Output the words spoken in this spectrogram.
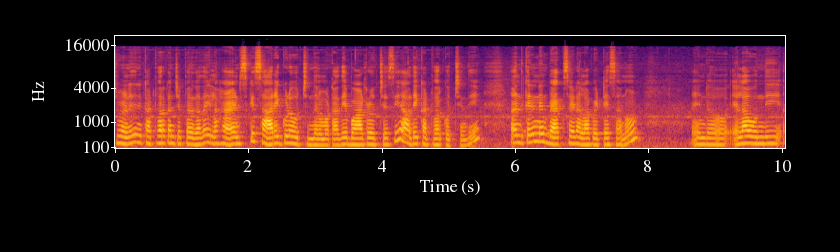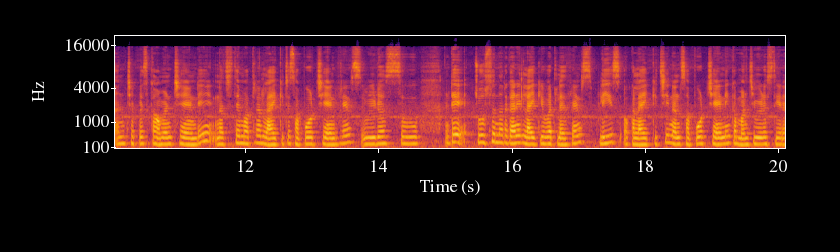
చూడండి నేను కట్ వర్క్ అని చెప్పాను కదా ఇలా హ్యాండ్స్కి సారీకి కూడా వచ్చింది అనమాట అదే బార్డర్ వచ్చేసి అదే కట్ వర్క్ వచ్చింది. అందుకని నేను బ్యాక్ సైడ్ అలా పెట్టేశాను. అండ్ uh, ఎలా ఉంది అని చెప్పేసి కామెంట్ చేయండి. నచ్చితే మాత్రం లైక్ ఇచ్చి సపోర్ట్ చేయండి ఫ్రెండ్స్ వీడియోస్ అంటే చూస్తున్నారు కానీ లైక్ ఇవ్వట్లేదు ఫ్రెండ్స్ ప్లీజ్ ఒక లైక్ ఇచ్చి నన్ను సపోర్ట్ చేయండి. ఇంకా మంచి వీడియోస్ తీయడానికి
